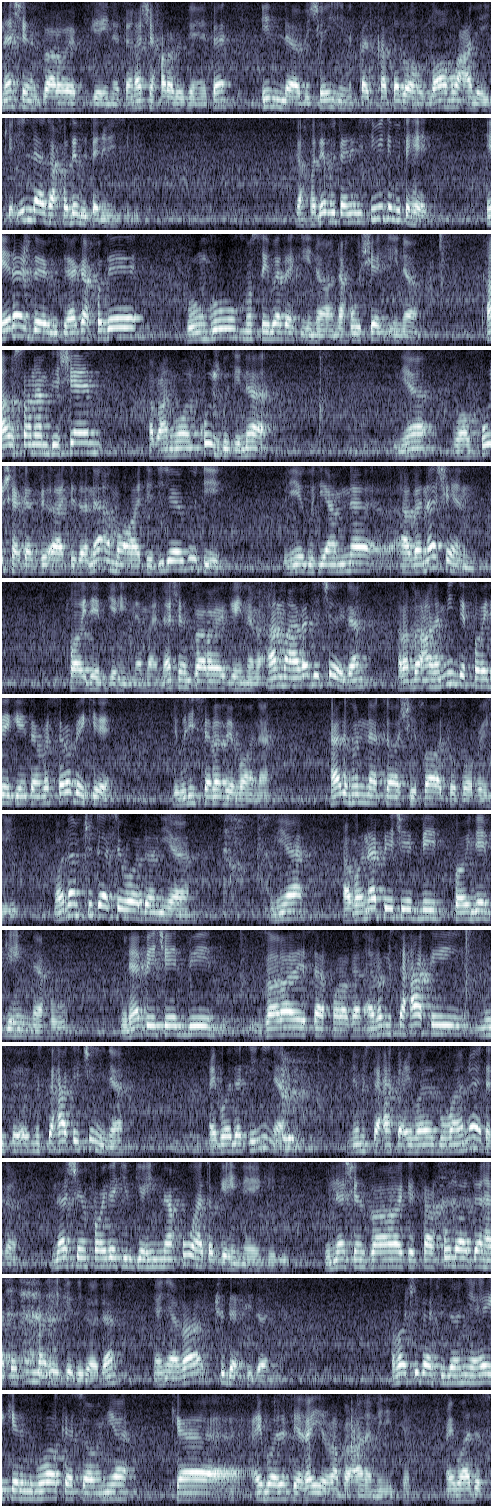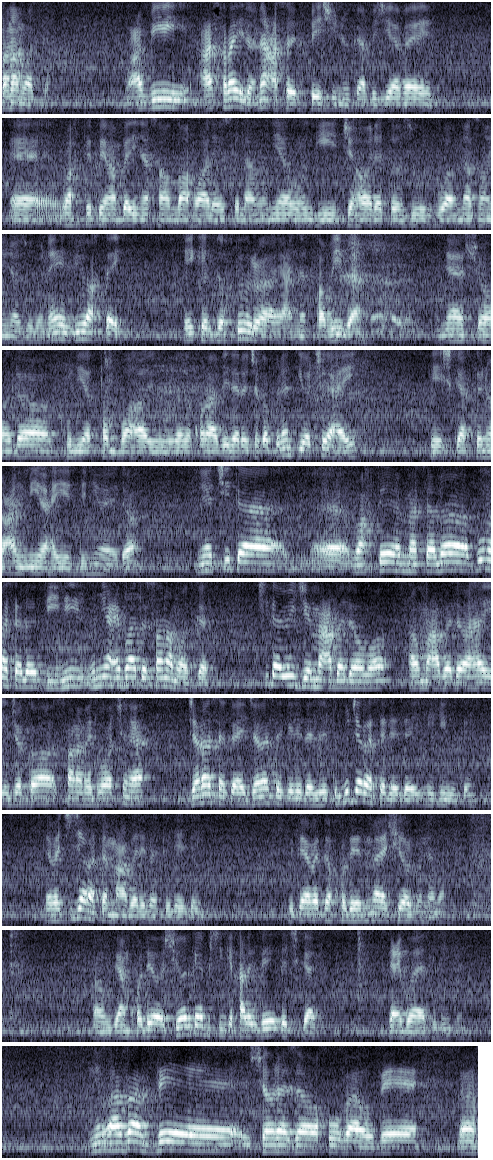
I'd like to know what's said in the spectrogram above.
نشن زرارك بجينتا نشن خراب بجينتا إلا بشيء قد كتبه الله عليك إلا كخده بتنويسي كخده بتنويسي بي دبتهد إيراج ده يقول هكا خده بونجو مصيبتك إنا نخوشيك إنا أو صنم دشن طبعا واش خوش گوتي نا نيا وان خوش هكذا في آيات دانا اما آيات دي گوتي نيا گوتي ام نا اوه نشن فايده بجهنما نشن ضرر نما. اما اوه دي چه كان رب العالمين دي فايده بجهنما نما. سببه كه يقولي سبب وانا هل هن كاشفات ضره ونم چو دست وادانيا نيا اوه نا پیچه بید فايده بجهنما و نا پیچه بید ضرر سرخورا اوه مستحقي مستحقی چنینه عبادتی نینه اینو مستحق عبادت بوانه نه تکرن نشن فایده که بگهین نخو حتی بگهین نه کدی و نشن ضرر که سرخو دادن حتی سر کدی دادن. یعنی اوا چو دستی دانیه اوا چو دستی دانیه ایکل وا کساونیه که عبادت غیر رب العالمین کن عبادت صنمات کن وعفي عصري لا نه عصر بيشينو كا بجي أفايد وقت پیغمبری صلى الله عليه وسلم و هنگی جهالت و زور و نزانین و زور نه في وقتی هيك الدكتور يعني الطبيبة. نه شهاده کلیه طب های و خرابی درجة. بلند یا چه هی پیش کفتن و علمیه هی الدنیا دا؟ نه چی تا وقت مسئله بو مسئله دینی و نه عبادت صنمات کرد چی تا ویجه معبده و أو معبده های جکا صنمت و چنه جرسه که جرسه که لیده تو بو جرسه لیده یکی بوده. یا چی جرسه معبده بتو لیده بوده أو دا خود ما اشیار بنده. او گم خدا آشیار کرد بشین که خلق دیگه چی کرد ده عبادتی لیکن نیو اول و شارزا خوب و به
